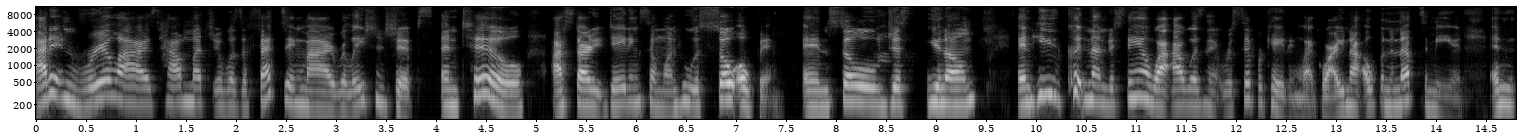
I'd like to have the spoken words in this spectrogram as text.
I didn't realize how much it was affecting my relationships until I started dating someone who was so open and so just, you know, and he couldn't understand why I wasn't reciprocating. Like, why are you not opening up to me? And, and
